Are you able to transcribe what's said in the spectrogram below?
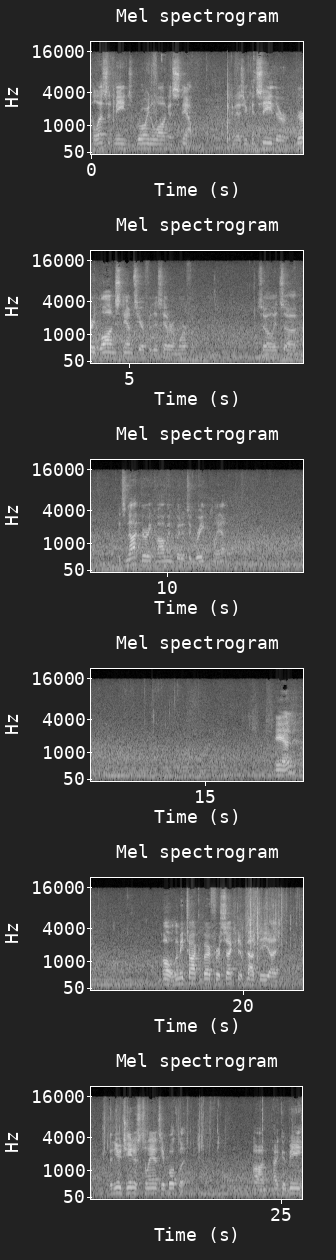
Caulescent means growing along a stem. And as you can see, they're very long stems here for this heteromorpha. So it's, uh, it's not very common, but it's a great plant. And, oh, let me talk about for a second about the, uh, the new genus Tillandsia booklet. Um, I could be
